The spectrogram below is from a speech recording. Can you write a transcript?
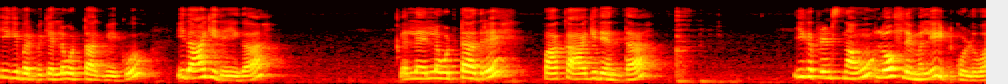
ಹೀಗೆ ಬರಬೇಕೆಲ್ಲ ಒಟ್ಟಾಗಬೇಕು. ಇದಾಗಿದೆ ಈಗ. ಎಲ್ಲ ಎಲ್ಲ ಒಟ್ಟಾದರೆ ಪಾಕ ಆಗಿದೆ ಅಂತ. ಈಗ ಫ್ರೆಂಡ್ಸ್ ನಾವು ಲೋ ಫ್ಲೇಮಲ್ಲಿ ಇಟ್ಕೊಳ್ಳುವ.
